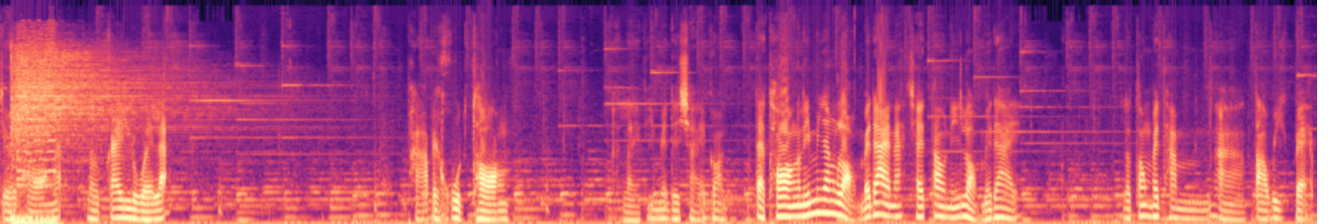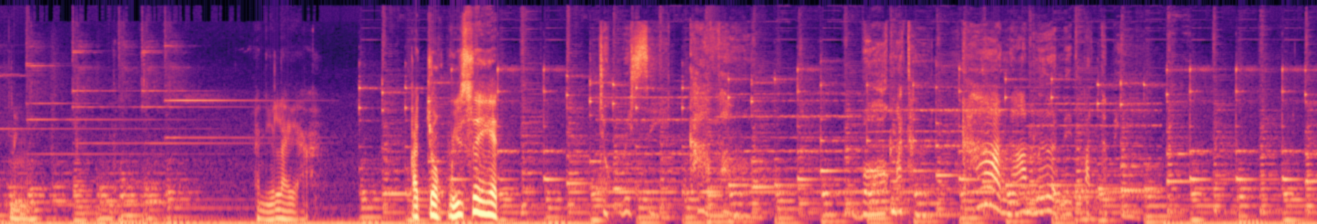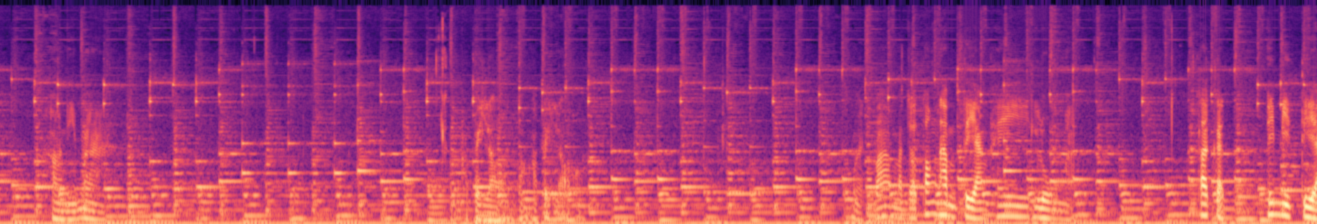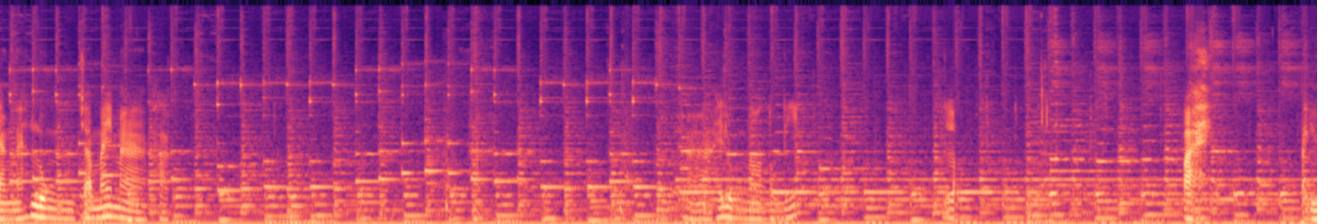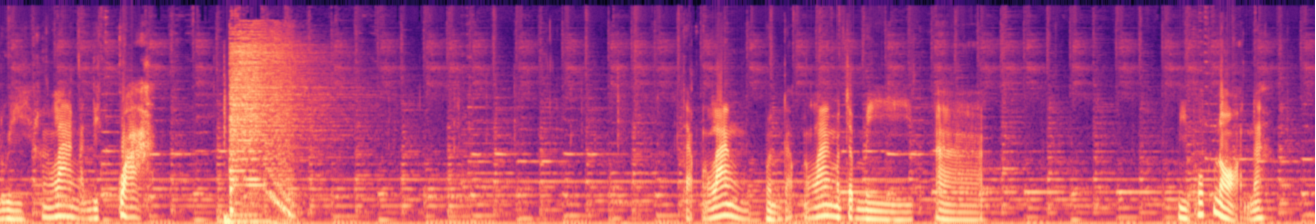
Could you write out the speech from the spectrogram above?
เจอทองละเราใกล้รวยละพาไปขุดทอง อะไรที่ไม่ได้ใช้ก่อน แต่ทองอันนี้มันยังหลอมไม่ได้นะ ใช้เตานี้หลอมไม่ได้ เราต้องไปทำอ่าเตาอีกแบบหนึ่งอันนี้อะไรอะกระจกวิเศษจกวิเศษข้าเฝ้าบอกมาเถิดข้างามเลิศในปัตตภีเอานี้มาเอา ว่ามันจะต้องทำเตียงให้ลุงอะถ้าเกิดไม่มีเตียงนะลุงจะไม่มาพักให้ลุงนอนตรงนี้ ไป ไปลุยข้างล่างกันดีกว่าแต่ข้างล่างเหมือนกับข้างล่างมันจะมีอ่า มีพวกหนอนนะ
